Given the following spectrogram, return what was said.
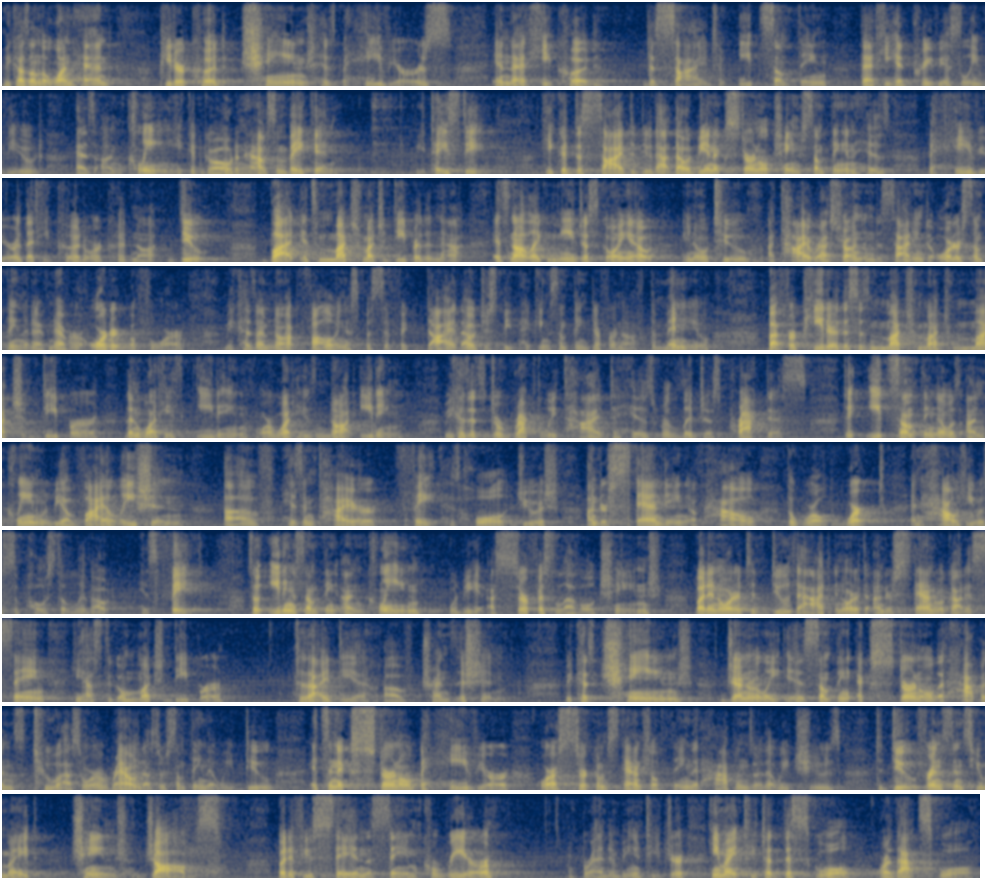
Because on the one hand, Peter could change his behaviors in that he could decide to eat something that he had previously viewed as unclean. He could go out and have some bacon, be tasty. He could decide to do that. That would be an external change, something in his behavior that he could or could not do. But it's much, much deeper than that. It's not like me just going out you know, to a Thai restaurant and deciding to order something that I've never ordered before because I'm not following a specific diet. That would just be picking something different off the menu. But for Peter, this is much, much, much deeper than what he's eating or what he's not eating because it's directly tied to his religious practice. To eat something that was unclean would be a violation of his entire faith, his whole Jewish understanding of how the world worked and how he was supposed to live out his faith. So, eating something unclean would be a surface level change, but in order to do that, in order to understand what God is saying, he has to go much deeper to the idea of transition. Because change generally is something external that happens to us or around us or something that we do. It's an external behavior or a circumstantial thing that happens or that we choose to do. For instance, you might change jobs, but if you stay in the same career, Brandon being a teacher, he might teach at this school or that school.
